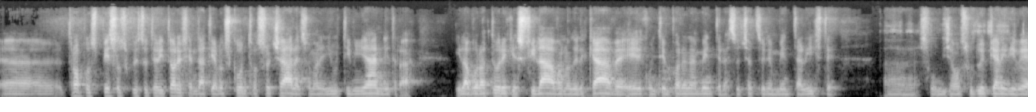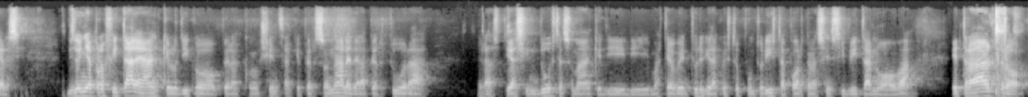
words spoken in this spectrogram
eh, troppo spesso su questo territorio si è andati allo scontro sociale, insomma, negli ultimi anni tra i lavoratori che sfilavano delle cave e contemporaneamente le associazioni ambientaliste eh, su, diciamo, su due piani diversi. Bisogna approfittare anche, lo dico per conoscenza anche personale, dell'apertura della, di Industria, insomma anche di, di Matteo Venturi, che da questo punto di vista porta una sensibilità nuova e tra l'altro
